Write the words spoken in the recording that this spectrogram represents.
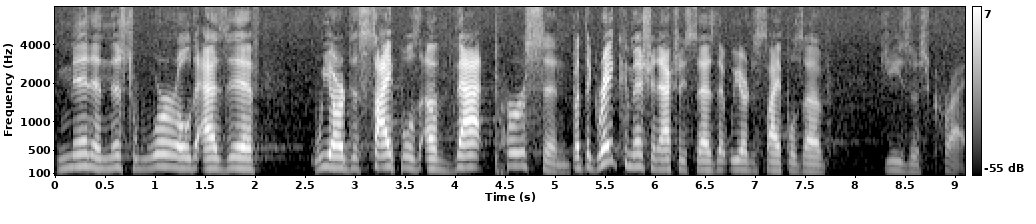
men in this world as if we are disciples of that person. But the Great Commission actually says that we are disciples of Jesus Christ.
